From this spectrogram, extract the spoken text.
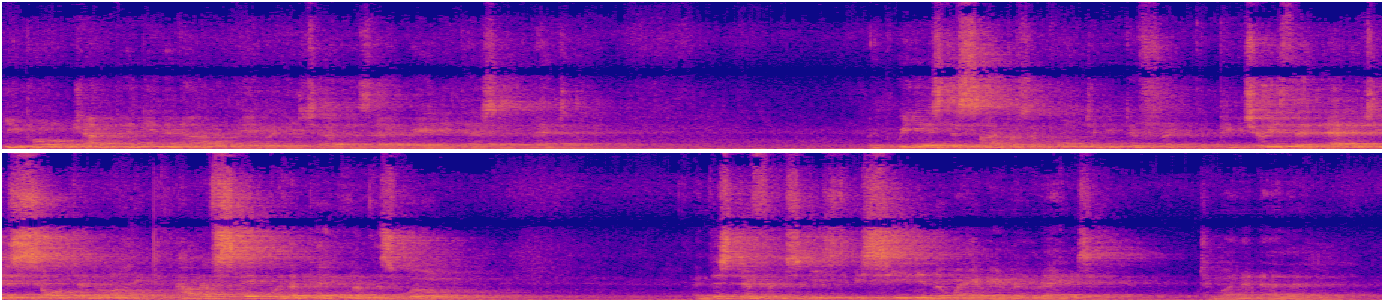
people jumping in and out of bed with each other though it really doesn't matter. But we as disciples are called to be different. The picture is the analogy is salt and light, out of step with the pattern of this world. And this difference needs to be seen in the way we relate to one another.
